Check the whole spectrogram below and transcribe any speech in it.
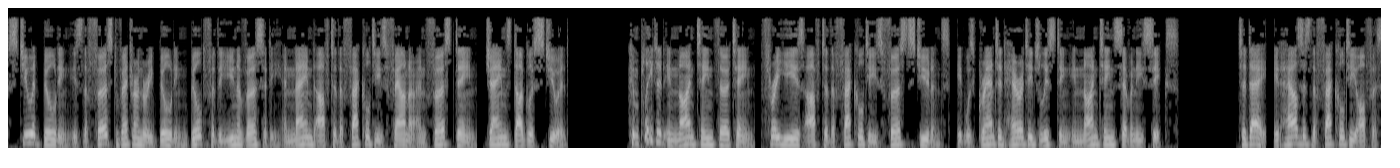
Stewart Building is the first veterinary building built for the university and named after the faculty's founder and first dean, James Douglas Stewart. Completed in 1913, three years after the faculty's first students, it was granted heritage listing in 1976. Today, it houses the faculty office,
